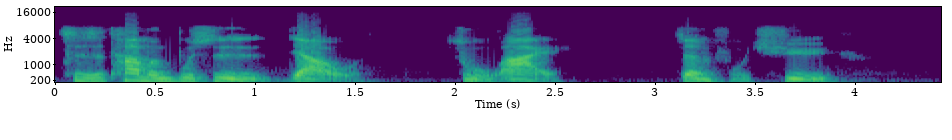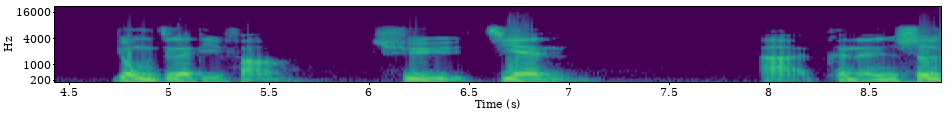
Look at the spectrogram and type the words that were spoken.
其实他们不是要阻碍政府去用这个地方去建啊，可能社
